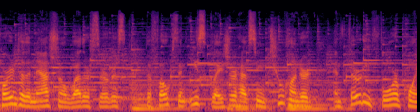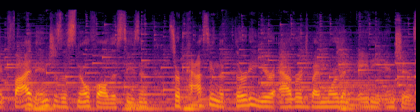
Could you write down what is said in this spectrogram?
According to the National Weather Service, the folks in East Glacier have seen 234.5 inches of snowfall this season, surpassing the 30 year average by more than 80 inches.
